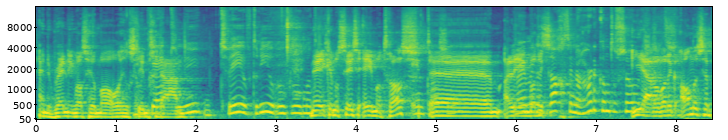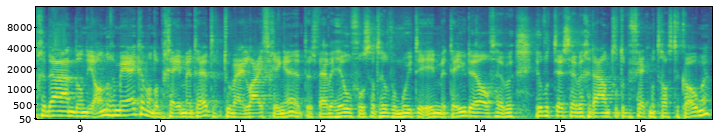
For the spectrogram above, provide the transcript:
En de branding was helemaal heel slim jij gedaan. Heb je nu twee of drie? Hoeveel matrassen? Nee, ik heb nog steeds één matras. Eén matras uh, alleen maar wat een ik, zachte en een harde kant of zo? Ja, maar wat ik anders heb gedaan dan die andere merken. Want op een gegeven moment, hè, toen wij live gingen, dus we hebben heel veel, zat heel veel moeite in met TU Delft. Hebben heel veel tests hebben gedaan om tot een perfect matras te komen.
